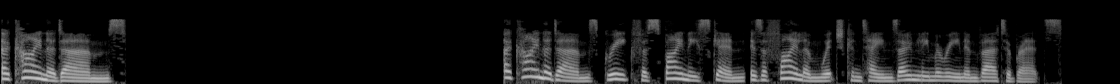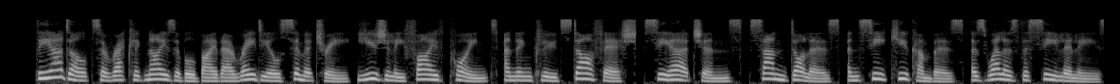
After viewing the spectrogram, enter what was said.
Echinoderms Echinoderms Greek for spiny skin is a phylum which contains only marine invertebrates. The adults are recognizable by their radial symmetry usually five-point and include starfish, sea urchins, sand dollars, and sea cucumbers, as well as the sea lilies.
